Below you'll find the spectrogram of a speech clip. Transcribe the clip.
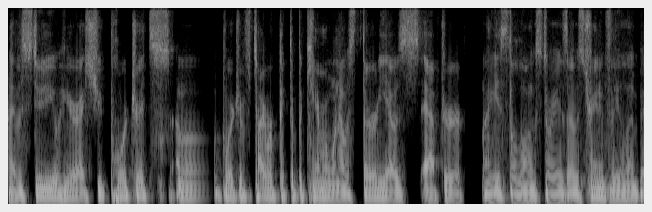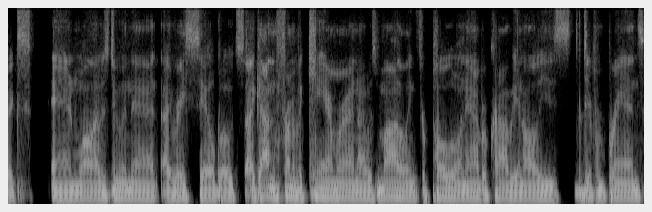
I have a studio here. I shoot portraits. I'm a portrait photographer. Picked up a camera when I was 30. I was after, I guess the long story is I was training for the Olympics. And while I was doing that, I raced sailboats. I got in front of a camera and I was modeling for Polo and Abercrombie and all these different brands.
